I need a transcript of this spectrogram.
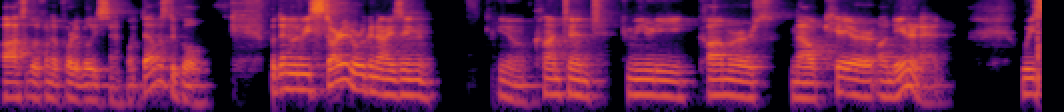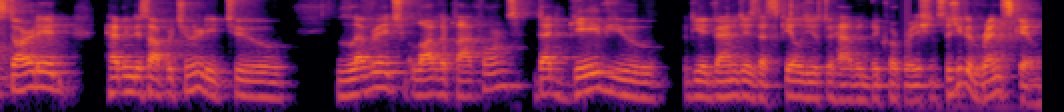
possible from an affordability standpoint. That was the goal. But then when we started organizing, you know, content, community, commerce, now care on the internet, we started having this opportunity to leverage a lot of the platforms that gave you the advantages that scale used to have in big corporations. So you could rent scale.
